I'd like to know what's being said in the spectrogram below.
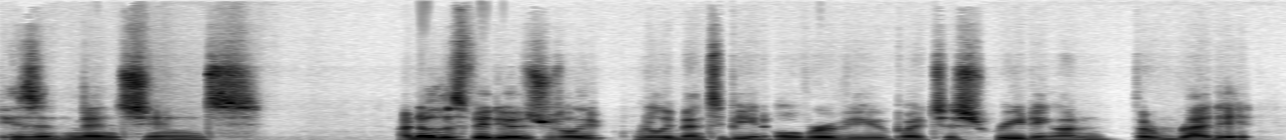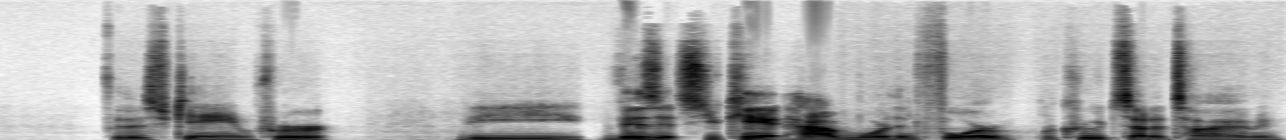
isn't mentioned I know this video is really really meant to be an overview, but just reading on the Reddit for this game for the visits, you can't have more than four recruits at a time. And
